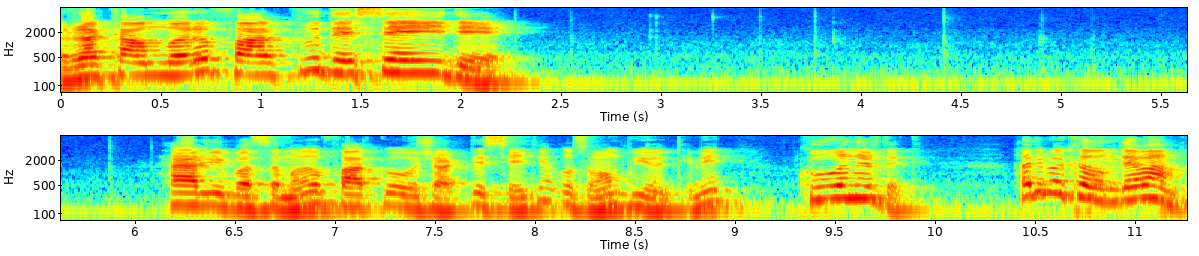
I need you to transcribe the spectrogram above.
rakamları farklı deseydi. Her bir basamağı farklı olacak deseydi o zaman bu yöntemi kullanırdık. Hadi bakalım devam.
